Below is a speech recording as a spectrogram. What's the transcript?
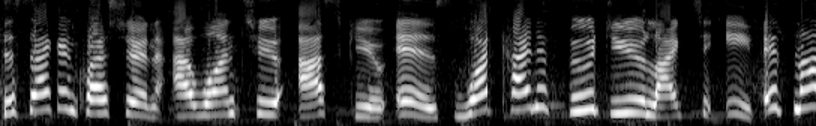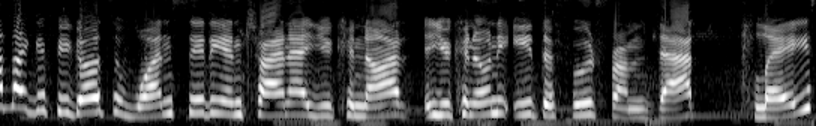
The second question I want to ask you is what kind of food do you like to eat? It's not like if you go to one city in China, you cannot, you can only eat the food from that place.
